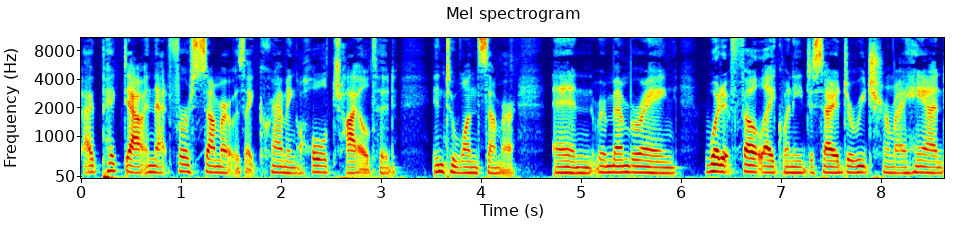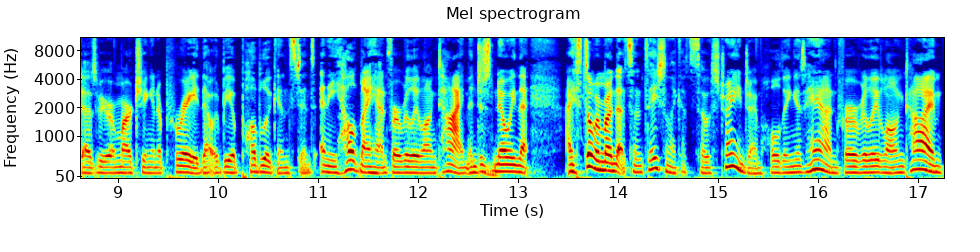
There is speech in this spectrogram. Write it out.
I picked out in that first summer, it was like cramming a whole childhood into one summer and remembering what it felt like when he decided to reach for my hand as we were marching in a parade. That would be a public instance. And he held my hand for a really long time. And just mm. knowing that, I still remember that sensation like, it's so strange. I'm holding his hand for a really long time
